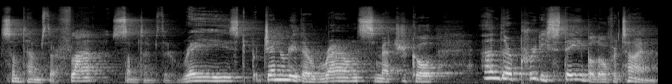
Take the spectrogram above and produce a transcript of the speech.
Sometimes they're flat, sometimes they're raised, but generally they're round, symmetrical, and they're pretty stable over time.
